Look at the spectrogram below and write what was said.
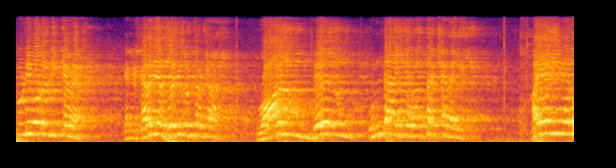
துணியோடு நிற்கவன் எங்க கலைஞர் சொல்லி கொடுத்திருக்கான் வாழும் வேலும் உண்டாகிய ரத்தக்கடை பயங்கர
